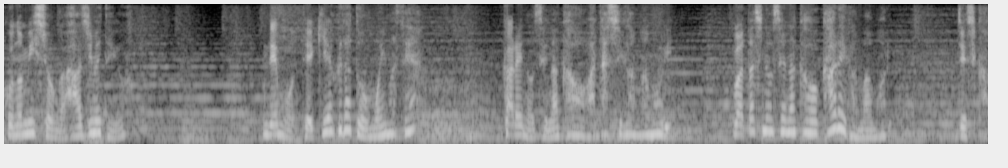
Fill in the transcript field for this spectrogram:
このミッションが初めてよ。でも敵役だと思いません？彼の背中を私が守り私の背中を彼が守る。ジェシカ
